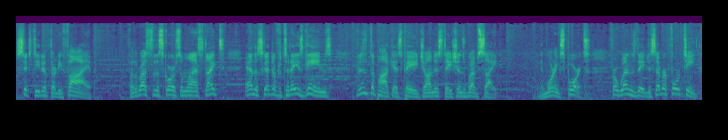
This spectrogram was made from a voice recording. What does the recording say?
60 to 35. For the rest of the scores from last night and the schedule for today's games, visit the podcast page on this station's website. In the morning sports for Wednesday, December 14th,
